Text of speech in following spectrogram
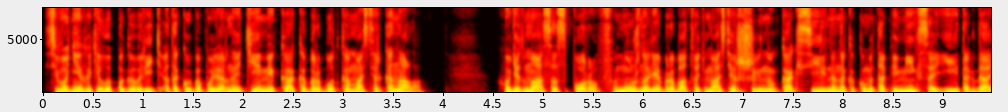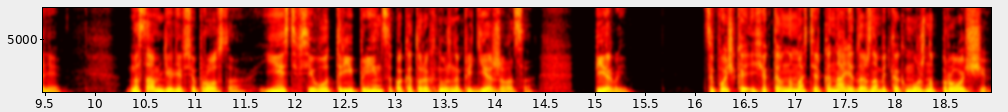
Сегодня я хотел бы поговорить о такой популярной теме, как обработка мастер-канала. Ходит масса споров, нужно ли обрабатывать мастер-шину, как сильно, на каком этапе микса и так далее. На самом деле все просто. Есть всего три принципа, которых нужно придерживаться. Первый. Цепочка эффектов на мастер-канале должна быть как можно проще.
